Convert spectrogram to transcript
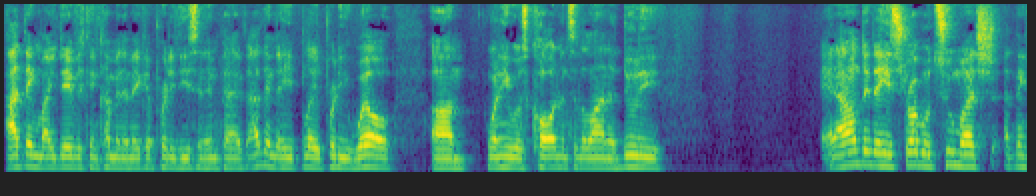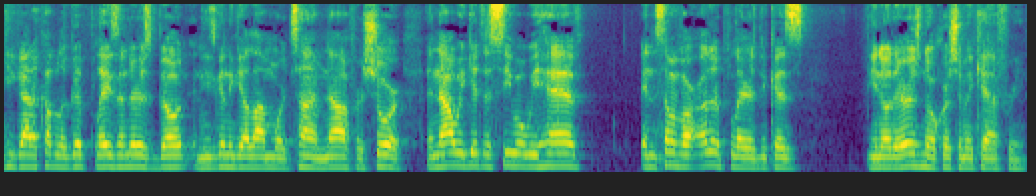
I think Mike Davis can come in and make a pretty decent impact. I think that he played pretty well um, when he was called into the line of duty. And I don't think that he struggled too much. I think he got a couple of good plays under his belt, and he's going to get a lot more time now for sure. And now we get to see what we have in some of our other players because, you know, there is no Christian McCaffrey.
